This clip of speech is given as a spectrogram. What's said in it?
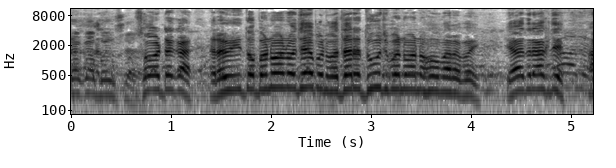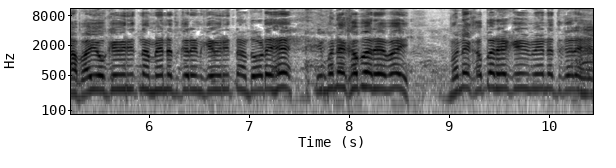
ટકા બનશે. સો ટકા. રવિ તો બનવાનો છે પણ વધારે તું જ બનવાનો હો મારા ભાઈ. યાદ રાખજે આ ભાઈઓ કેવી રીતના મહેનત કરીને કેવી રીતના દોડે છે એ મને ખબર હે ભાઈ. મને ખબર છે કેવી મહેનત કરે છે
